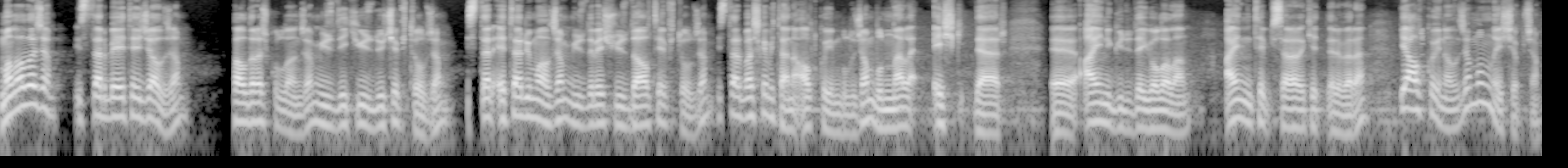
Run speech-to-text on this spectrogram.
Mal alacağım. İster BTC alacağım. Kaldıraç kullanacağım. %2, %3'e fit olacağım. İster Ethereum alacağım. %5, %6'ya fit olacağım. İster başka bir tane altcoin bulacağım. Bunlarla eş değer, e, aynı güdüde yol alan, aynı tepkisel hareketleri veren bir altcoin alacağım. Onunla iş yapacağım.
